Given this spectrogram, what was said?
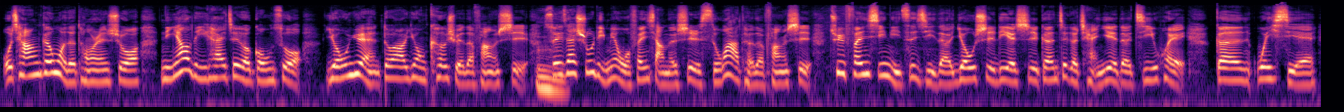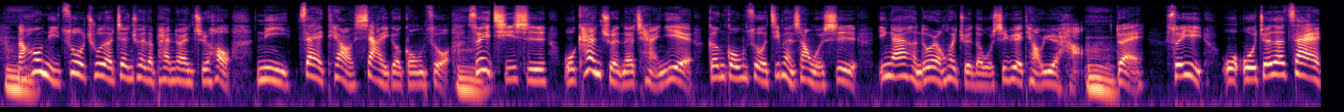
我常常跟我的同仁说，你要离开这个工作，永远都要用科学的方式。所以在书里面我分享的是 SWOT 的方式去。分析你自己的优势劣势跟这个产业的机会跟威胁，然后你做出了正确的判断之后，你再跳下一个工作。所以其实我看准的产业跟工作，基本上我是应该很多人会觉得我是越跳越好。嗯，对，所以我我觉得在。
